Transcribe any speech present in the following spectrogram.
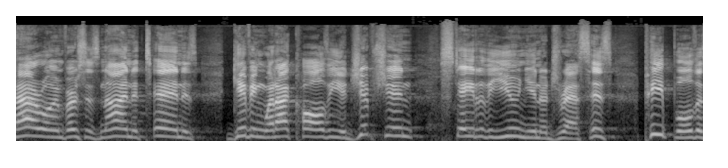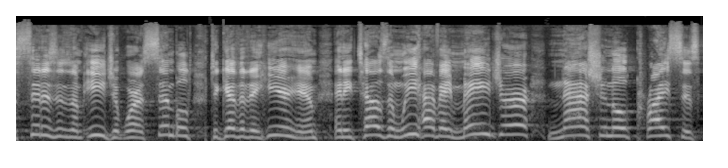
Pharaoh in verses 9 to 10 is giving what I call the Egyptian State of the Union address. His people, the citizens of Egypt, were assembled together to hear him, and he tells them, We have a major national crisis.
